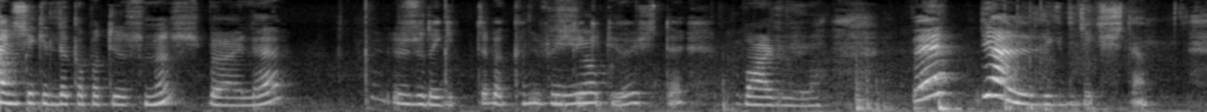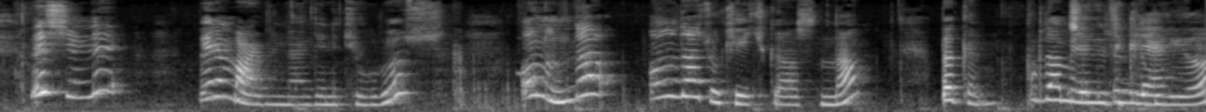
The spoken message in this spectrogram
aynı şekilde kapatıyorsunuz. Böyle. Ruju da gitti. Bakın ruju da gidiyor işte. Var ruju. Ve diğerleri de gidecek işte. Ve şimdi benim Barbie'mden denetiyoruz. Onun da onu daha çok şey çıkıyor aslında. Bakın buradan bile gözükebiliyor.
